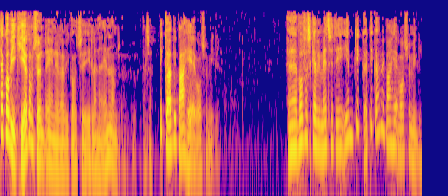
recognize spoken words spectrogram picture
der går vi i kirke om søndagen, eller vi går til et eller andet andet. Om, altså, det gør vi bare her i vores familie. Øh, hvorfor skal vi med til det? Jamen, det gør, det gør vi bare her i vores familie.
